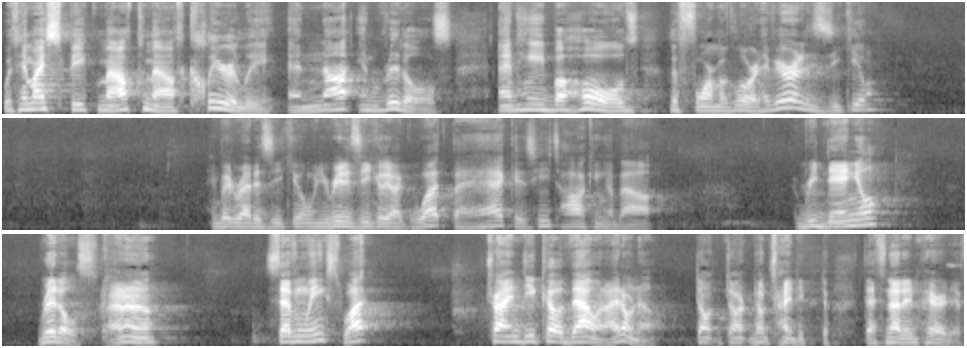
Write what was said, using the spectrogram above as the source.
With him I speak mouth to mouth clearly and not in riddles, and he beholds the form of the Lord. Have you read Ezekiel? Anybody read Ezekiel? When you read Ezekiel, you're like, what the heck is he talking about? Read Daniel? Riddles. I don't know. Seven weeks? What? Try and decode that one. I don't know. Don't, don't, don't try and decode. That's not imperative.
